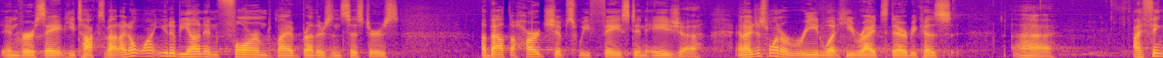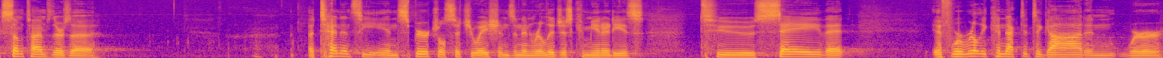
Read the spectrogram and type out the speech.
in verse 8, he talks about, I don't want you to be uninformed, my brothers and sisters, about the hardships we faced in Asia. And I just want to read what he writes there because uh, I think sometimes there's a, a tendency in spiritual situations and in religious communities to say that if we're really connected to God and we're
